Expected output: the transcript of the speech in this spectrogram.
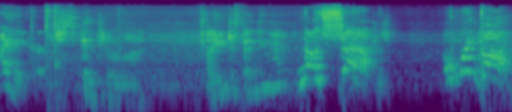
I hate her. She's been through a lot. Are you defending her? No, shut up! Oh my god!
